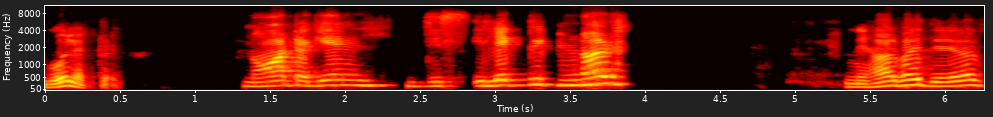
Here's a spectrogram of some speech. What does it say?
Go electric. Not again this electric nerd. Nihar bhai, there are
